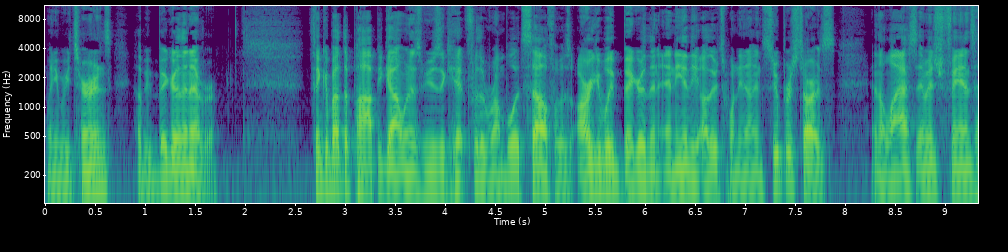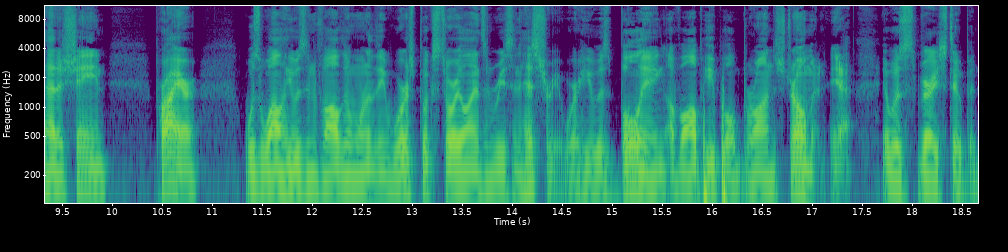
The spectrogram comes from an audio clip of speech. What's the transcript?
When he returns, he'll be bigger than ever. Think about the pop he got when his music hit for the Rumble itself. It was arguably bigger than any of the other 29 superstars. And the last image fans had of Shane prior was while he was involved in one of the worst book storylines in recent history, where he was bullying, of all people, Braun Strowman. Yeah, it was very stupid.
